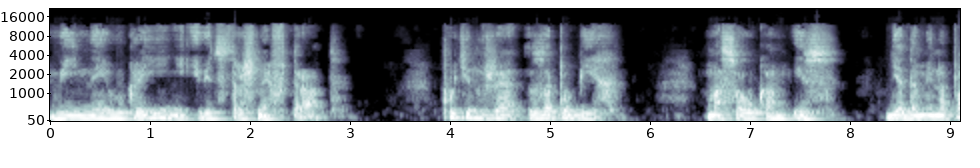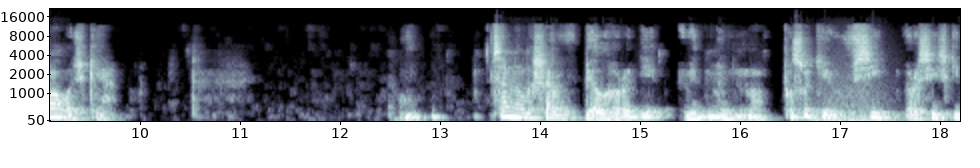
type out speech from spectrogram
війни в Україні і від страшних втрат. Путін вже запобіг масовкам із дідами на палочки. Це не лише в Білгороді відмінно. По суті, всі російські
